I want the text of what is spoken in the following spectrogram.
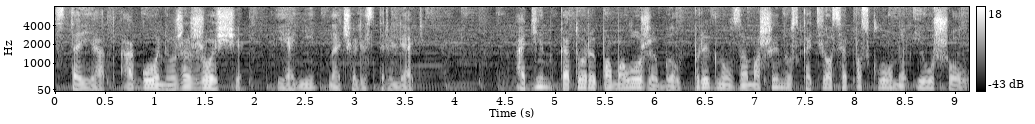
Стоят. Огонь уже жестче. И они начали стрелять. Один, который помоложе был, прыгнул за машину, скатился по склону и ушел.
